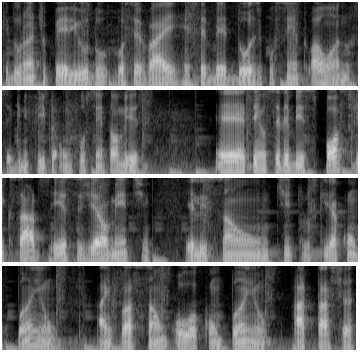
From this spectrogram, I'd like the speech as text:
que durante o período você vai receber 12% ao ano, significa 1% ao mês. É, tem os CDBs pós-fixados, esses geralmente eles são títulos que acompanham a inflação ou acompanham a taxa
